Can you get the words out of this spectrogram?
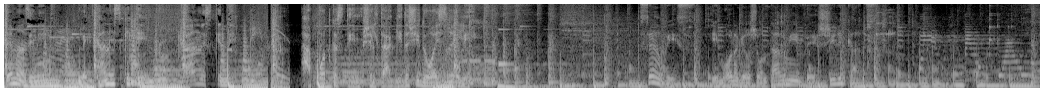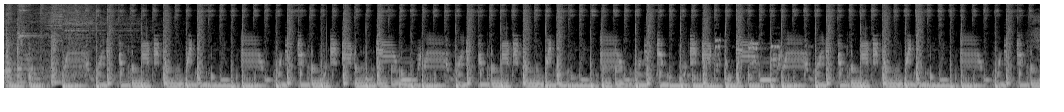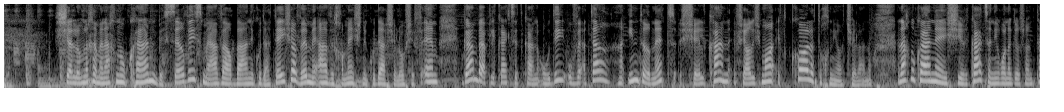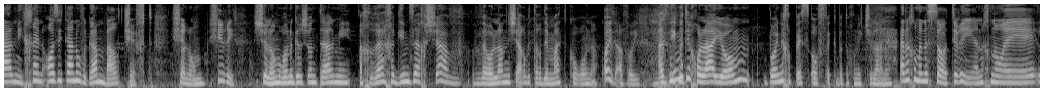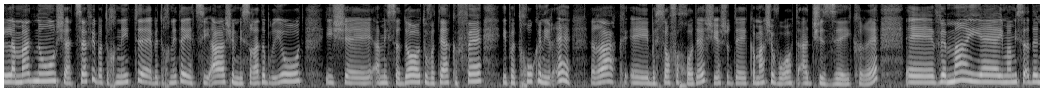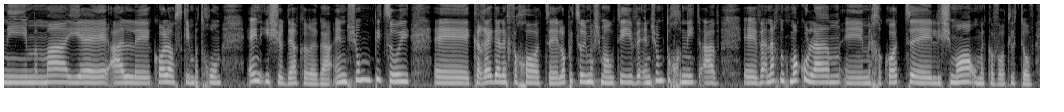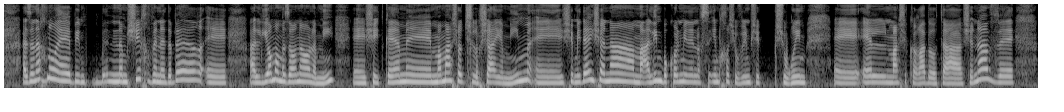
אתם מאזינים לכאן הסכתים. כאן הסכתים. הפודקאסטים של תאגיד השידור הישראלי. סרוויס, עם רונה גרשון תלמי ושירי כץ. שלום לכם, אנחנו כאן בסרוויס 104.9 ו-105.3 FM, גם באפליקציית כאן אודי ובאתר האינטרנט של כאן אפשר לשמוע את כל התוכניות שלנו. אנחנו כאן אה, שיר כץ, אני רונה גרשון תלמי, חן עוז איתנו וגם בר צ'פט. שלום, שירי. שלום, רונה גרשון תלמי. אחרי החגים זה עכשיו, והעולם נשאר בתרדמת קורונה. אוי ואבוי. אז אם את יכולה היום, בואי נחפש אופק בתוכנית שלנו. אנחנו מנסות. תראי, אנחנו אה, למדנו שהצפי בתוכנית, אה, בתוכנית היציאה של משרד הבריאות, היא שהמסעדות ובתי הקפה ייפתחו כנראה רק אה, בסוף החודש. יש עוד אה, כמה שבועות עד שזה יקרה. אה, ומה יהיה עם המסעדנים, מה יהיה על אה, כל העושים. העוסקים בתחום. אין איש יודע כרגע, אין שום פיצוי, אה, כרגע לפחות, אה, לא פיצוי משמעותי ואין שום תוכנית אב. אה, ואנחנו, כמו כולם, אה, מחכות אה, לשמוע ומקוות לטוב. אז אנחנו אה, ב- נמשיך ונדבר אה, על יום המזון העולמי, אה, שיתקיים אה, ממש עוד שלושה ימים, אה, שמדי שנה מעלים בו כל מיני נושאים חשובים שקשורים אה, אל מה שקרה באותה שנה,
